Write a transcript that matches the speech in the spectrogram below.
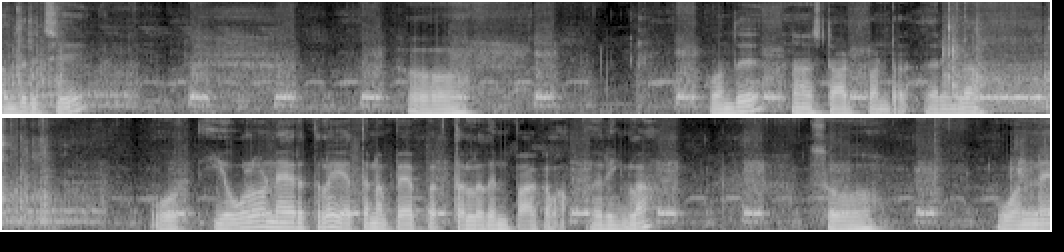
வந்துருச்சு. ஸோ வந்து நான் ஸ்டார்ட் பண்ணுறேன் சரிங்களா? ஓ எவ்வளோ நேரத்தில் எத்தனை பேப்பர் தள்ளுதுன்னு பார்க்கலாம். சரிங்களா? ஸோ ஒன்று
